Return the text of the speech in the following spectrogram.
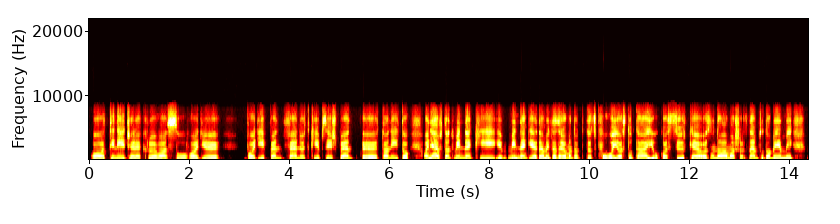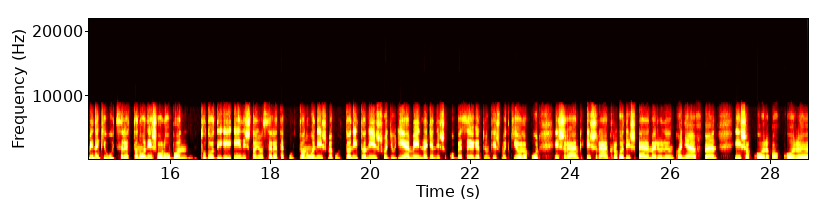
a tinédzserekről van szó, vagy vagy éppen felnőtt képzésben ö, tanítok. A nyelvtant mindenki, mindenki, amit az előbb mondtam, hogy az fúj, azt utáljuk, az szürke, az unalmas, az nem tudom én mi, mindenki úgy szeret tanulni, és valóban tudod, én is nagyon szeretek úgy tanulni is, meg úgy tanítani is, hogy úgy élmény legyen, és akkor beszélgetünk, és majd kialakul, és ránk, és ránk ragad, és elmerülünk a nyelvben, és akkor, akkor ö,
